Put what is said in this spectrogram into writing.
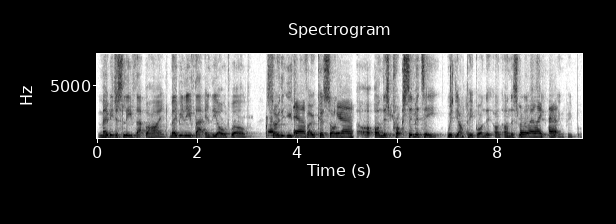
maybe just leave that behind? Maybe leave that in the old world so that you can yeah. focus on yeah. on this proximity with young people, on the, on, on this relationship oh, I like that. with young people.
